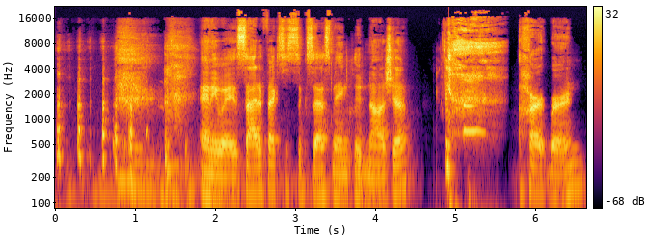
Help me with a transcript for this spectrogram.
Anyways, side effects of success may include nausea, heartburn,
